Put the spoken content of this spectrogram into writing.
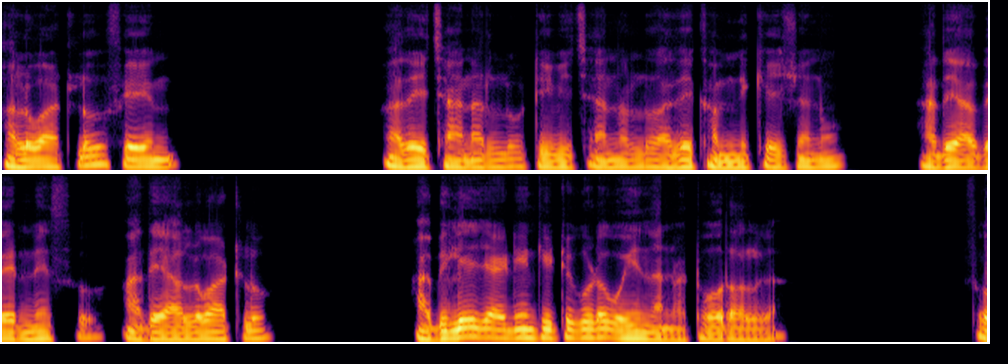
అలవాట్లు సేమ్ అదే ఛానళ్ళు టీవీ ఛానళ్ళు అదే కమ్యూనికేషను అదే అవేర్నెస్ అదే అలవాట్లు. ఆ విలేజ్ ఐడెంటిటీ కూడా పోయింది అన్నట్టు ఓవరాల్గా సో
